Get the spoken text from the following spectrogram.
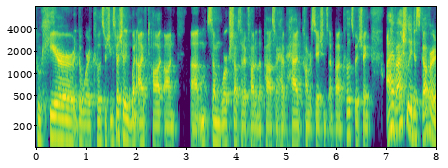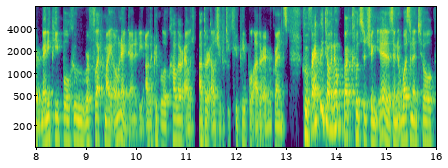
who hear the word code switching, especially when I've taught on um, some workshops that I've taught in the past or have had conversations about code switching, I have actually discovered many people who reflect my own identity, other people of color, L- other LGBTQ people, other immigrants who frankly don't know what code switching is. And it wasn't until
